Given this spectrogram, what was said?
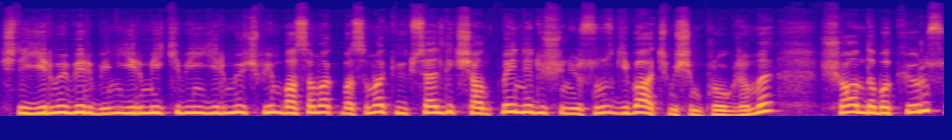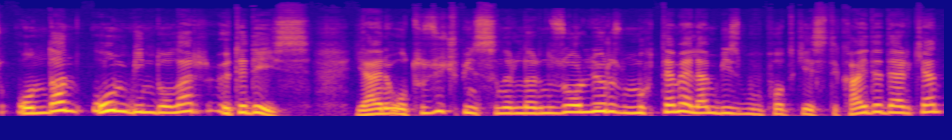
işte 21 bin, 22 bin, 23 bin basamak basamak yükseldik Şant Bey ne düşünüyorsunuz gibi açmışım programı. Şu anda bakıyoruz ondan 10 bin dolar ötedeyiz. Yani 33 bin sınırlarını zorluyoruz. Muhtemelen biz bu podcast'i kaydederken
